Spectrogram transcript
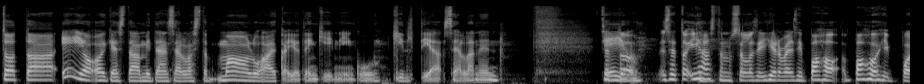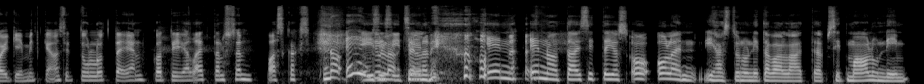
Tota, ei ole oikeastaan mitään sellaista, mä oon ollut aika jotenkin niin kuin kiltti ja sellainen. Sä ei et, ole. sä et ole ihastunut sellaisiin hirveisiin paho, pahoihin poikiin, mitkä on sitten tullut teidän kotiin ja laittanut sen paskaksi. No ei, Ei kyllä, siis. En, en, en ole, tai sitten jos o, olen ihastunut, niin tavallaan, että sit mä oon ollut niin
